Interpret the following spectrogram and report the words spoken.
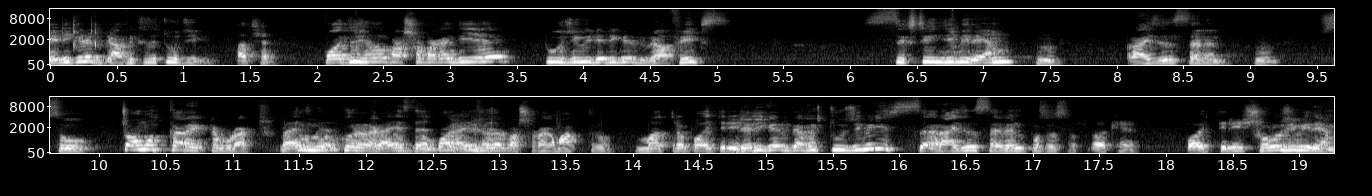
dedicated graphics আছে টু জিবি আচ্ছা। পঁয়ত্রিশ হাজার পাঁচশো টাকা দিয়ে two GB dedicated graphics sixteen GB RAM Ryzen seven so চমৎকার একটা প্রোডাক্ট একটু নোট করে রাখবেন পঁয়ত্রিশ হাজার পাঁচশো টাকা মাত্র। মাত্র পঁয়ত্রিশ। Dedicated graphics two GB Ryzen seven processor okay পঁয়ত্রিশ। ষোলো জিবি র্যাম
